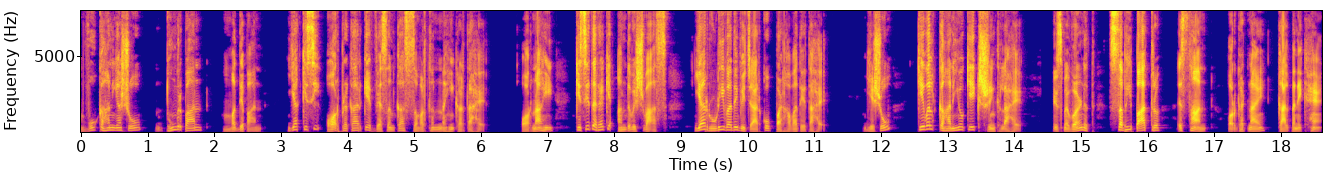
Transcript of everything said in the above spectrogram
वो कहानियाँ शो धूम्रपान, मद्यपान या किसी और प्रकार के व्यसन का समर्थन नहीं करता है और ना ही किसी तरह के अंधविश्वास या रूढ़ीवादी विचार को बढ़ावा देता है। ये शो केवल कहानियों की एक श्रृंखला है। इसमें वर्णित सभी पात्र, स्थान और घटनाएँ काल्पनिक हैं।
